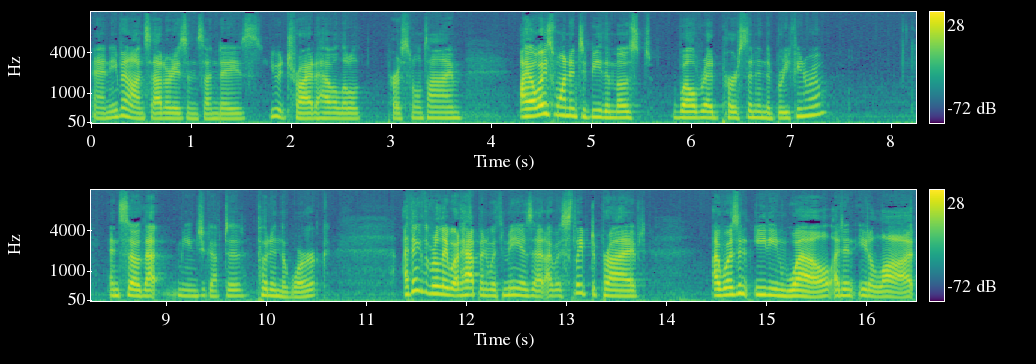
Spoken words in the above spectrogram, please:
and even on Saturdays and Sundays, you would try to have a little personal time. I always wanted to be the most well-read person in the briefing room, and so that means you have to put in the work. I think really what happened with me is that I was sleep deprived. I wasn't eating well. I didn't eat a lot.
